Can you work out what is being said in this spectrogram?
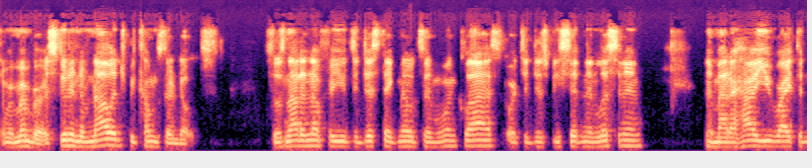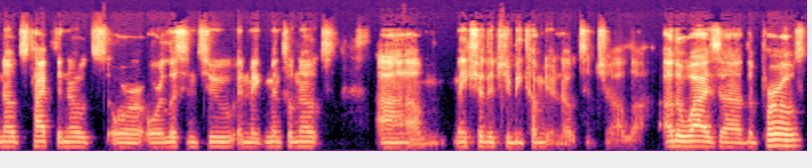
And remember, a student of knowledge becomes their notes. So it's not enough for you to just take notes in one class or to just be sitting and listening. No matter how you write the notes, type the notes, or or listen to and make mental notes, um, make sure that you become your notes, inshallah. Otherwise, uh, the pearls,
